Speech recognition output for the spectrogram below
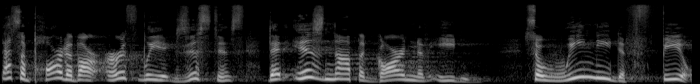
That's a part of our earthly existence that is not the Garden of Eden. So we need to feel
